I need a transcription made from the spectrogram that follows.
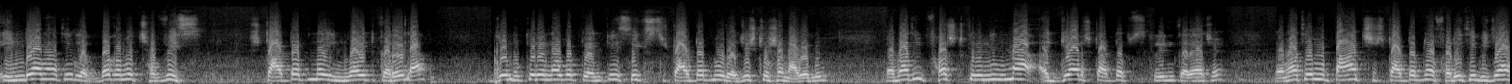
ઇન્ડિયામાંથી લગભગ અમે છવ્વીસ સ્ટાર્ટઅપને ઇન્વાઇટ કરેલા, જે મૂકીને એના ઉપર ટ્વેન્ટી સિક્સ સ્ટાર્ટઅપનું રજિસ્ટ્રેશન આવેલું. એમાંથી ફર્સ્ટ સ્ક્રીનિંગમાં અગિયાર સ્ટાર્ટઅપ સ્ક્રીન કર્યા છે. એમાંથી અમે પાંચ સ્ટાર્ટઅપને ફરીથી બીજા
